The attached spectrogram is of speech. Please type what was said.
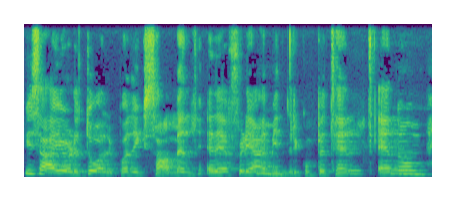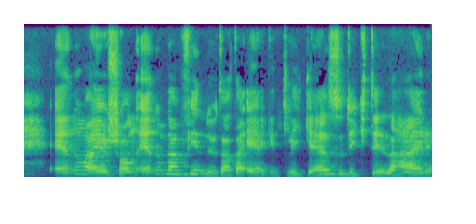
Hvis jeg gjør det dårlig på en eksamen, er det fordi jeg er mindre kompetent? Enn om, enn om jeg gjør sånn? Enn om de finner ut at jeg egentlig ikke er så dyktig i det her?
